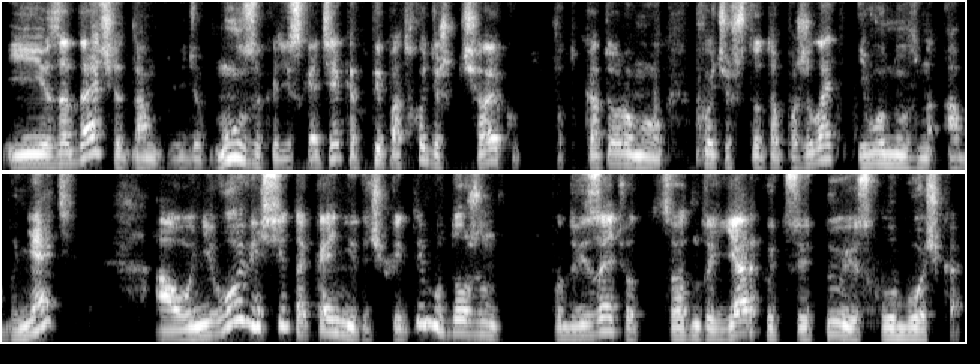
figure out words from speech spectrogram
и задача, там идет музыка, дискотека, ты подходишь к человеку, которому хочешь что-то пожелать, его нужно обнять, а у него висит такая ниточка, и ты ему должен подвязать вот эту яркую цветную из клубочка.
